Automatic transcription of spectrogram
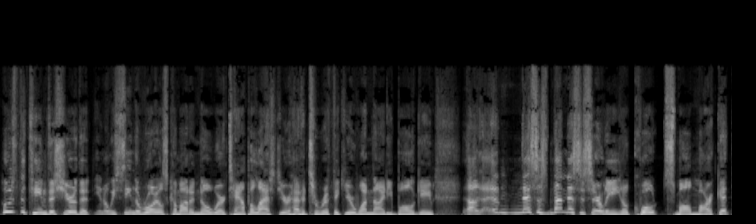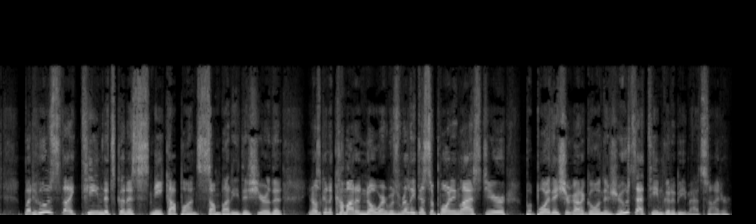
Who's the team this year that, you know, we've seen the Royals come out of nowhere. Tampa last year had a terrific year, 190 ball game. Uh, this is not necessarily, you know, quote, small market, but who's like team that's going to sneak up on somebody this year that, you know, is going to come out of nowhere? It was really disappointing last year, but boy, they sure got to go in this year. Who's that team going to be, Matt Snyder?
